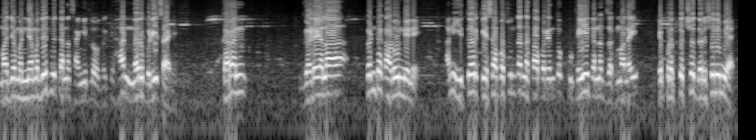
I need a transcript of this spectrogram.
माझ्या म्हणण्यामध्येच मी त्यांना सांगितलं होतं की हा नरबडीच आहे. कारण गड्याला कंठ काढून नेणे आणि इतर केसापासून तर नखापर्यंत कुठेही त्यांना जखमा नाही हे प्रत्यक्ष दर्शनी मी आहे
